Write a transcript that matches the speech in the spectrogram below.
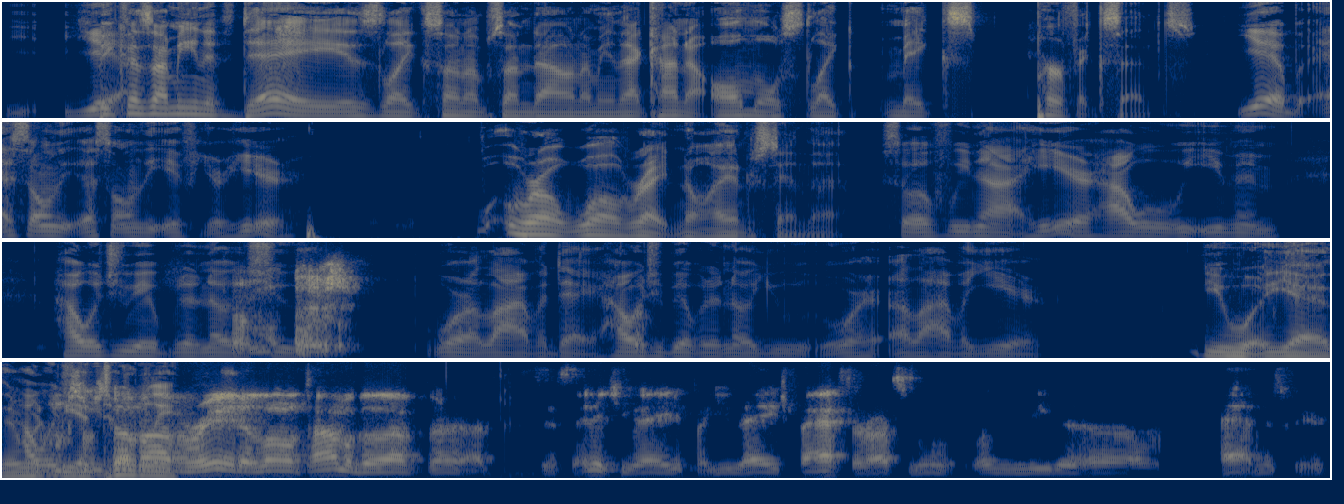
yeah. Because I mean, a day is like sun up, sundown. I mean, that kind of almost like makes perfect sense. yeah, but that's only that's only if you're here. Well, well, right. No, I understand that. So if we not here, how will we even? How would you be able to know that you were alive a day? How would you be able to know you were alive a year? You, would- yeah, there would would be you a totally. I've read a long time ago after I said that you age, but you age faster also when you leave the um, atmosphere.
